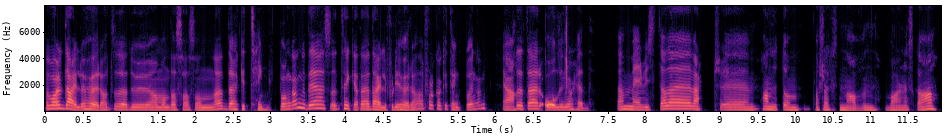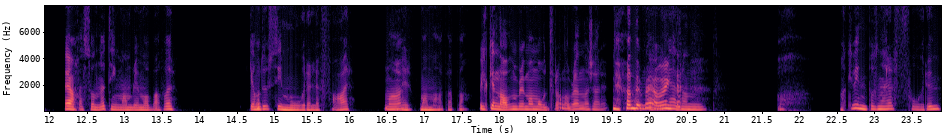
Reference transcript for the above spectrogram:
Det var deilig å høre at du, Amanda, sa sånn Det har jeg ikke tenkt på engang. Det tenker jeg at det er deilig for de hører. Folk har ikke tenkt på det engang. Ja. Så dette er all in your head. Det er mer hvis det hadde vært uh, handlet om hva slags navn barnet skal ha. Ja. Det er sånne ting man blir mobba for. Ikke om du sier mor eller far Nei. eller mamma eller pappa. Hvilke navn blir man mobbet fra? Nå ble jeg nysgjerrig. Ja, det ble jeg jo egentlig. Sånn, åh, var ikke vi inne på sånn her forum?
